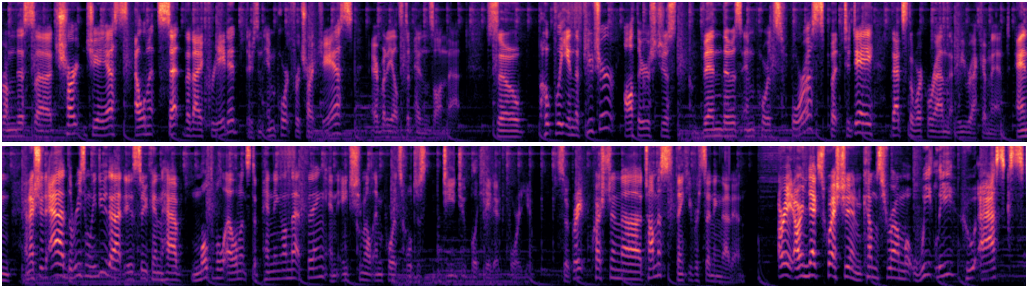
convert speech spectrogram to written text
from this uh, chart.js element set that I created. There's an import for chart.js. Everybody else depends on that. So hopefully in the future, authors just vend those imports for us. But today, that's the workaround that we recommend. And, and I should add, the reason we do that is so you can have multiple elements depending on that thing, and HTML imports will just deduplicate it for you. So great question, uh, Thomas. Thank you for sending that in. All right, our next question comes from Wheatley, who asks,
